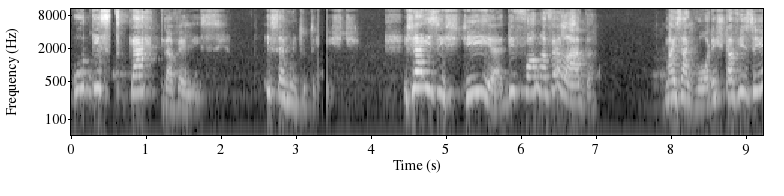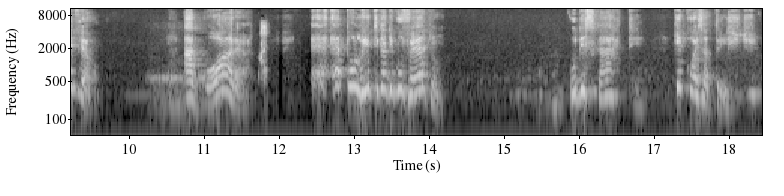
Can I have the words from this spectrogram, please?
o descarte da velhice. Isso é muito triste. Já existia de forma velada, mas agora está visível. Agora é, é política de governo. O descarte. Que coisa triste.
